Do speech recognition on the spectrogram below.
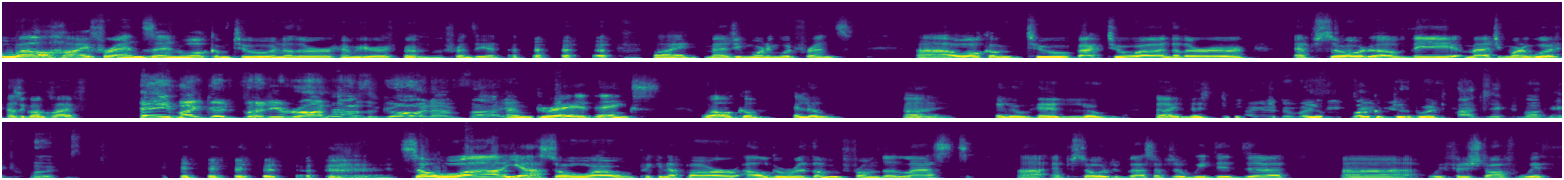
Well, hi, friends, and welcome to another. I'm here, friends again. My Magic Morning Wood friends. Uh, welcome to back to uh, another episode of the Magic Morning Wood. How's it going, Clive? Hey, my good buddy Ron. How's it going? I'm fine. I'm great, thanks. Welcome. Hello. Hi. Hello. Hello. Hi. Nice to meet you. gonna do my Hello. Welcome to the wood. Magic Morning Wood. so uh, yeah, so uh, we're picking up our algorithm from the last uh, episode. Last episode we did uh, uh, we finished off with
